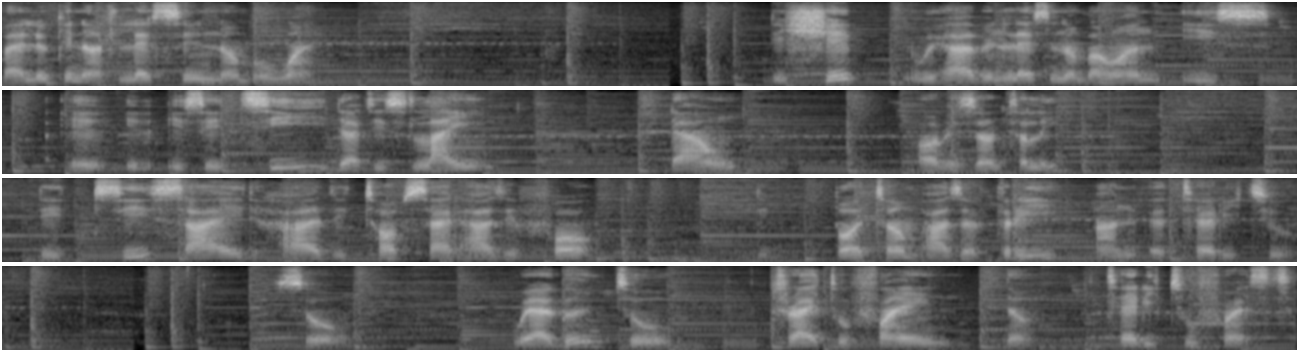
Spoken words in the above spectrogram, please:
by looking at lesson number 1. The shape we have in lesson number 1 is a, is a T that is lying down horizontally. The T side has the top side has a 4, the bottom has a 3 and a 32. So we are going to try to find the 32 first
